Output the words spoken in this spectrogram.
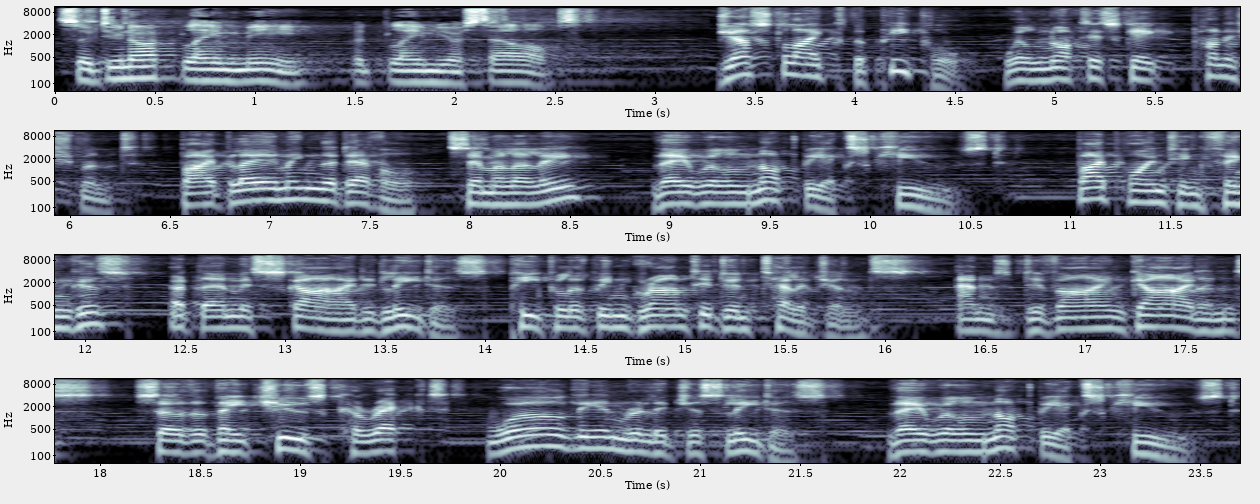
So do not blame me, but blame yourselves. Just like the people will not escape punishment by blaming the devil, similarly, they will not be excused by pointing fingers at their misguided leaders. People have been granted intelligence and divine guidance so that they choose correct, worldly and religious leaders. They will not be excused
